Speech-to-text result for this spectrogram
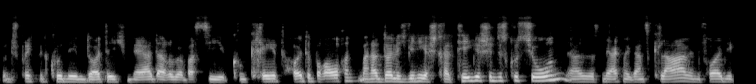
und spricht mit Kunden eben deutlich mehr darüber, was sie konkret heute brauchen. Man hat deutlich weniger strategische Diskussionen. Also das merken wir ganz klar, wenn vorher die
